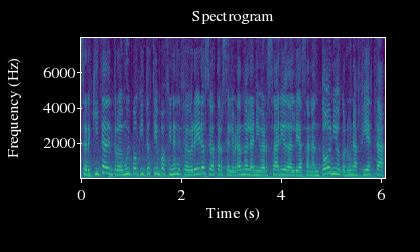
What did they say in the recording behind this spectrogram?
cerquita, dentro de muy poquitos tiempos, a fines de febrero, se va a estar celebrando el aniversario de Aldea San Antonio con una fiesta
